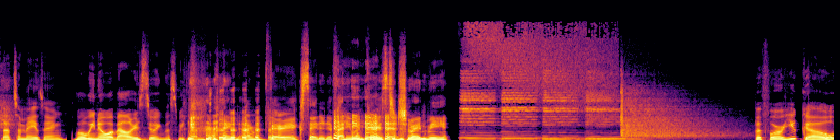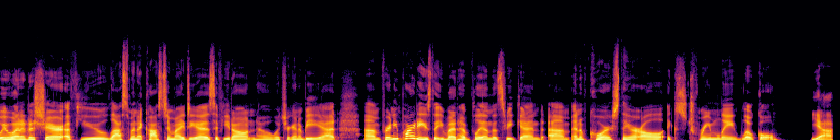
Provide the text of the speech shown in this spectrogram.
That's amazing. Well, we know what Mallory's doing this weekend. I'm very excited if anyone cares to join me. Before you go, we wanted to share a few last minute costume ideas if you don't know what you're going to be yet um, for any parties that you might have planned this weekend. Um, and of course, they are all extremely local. Yeah,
